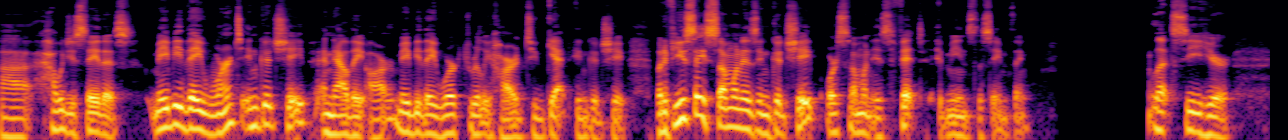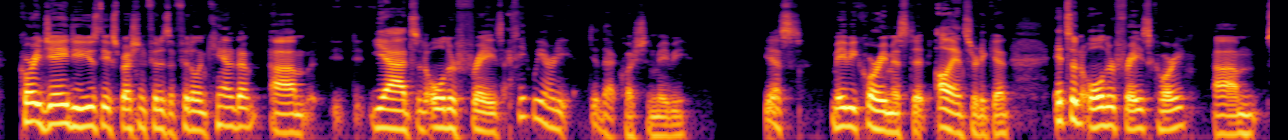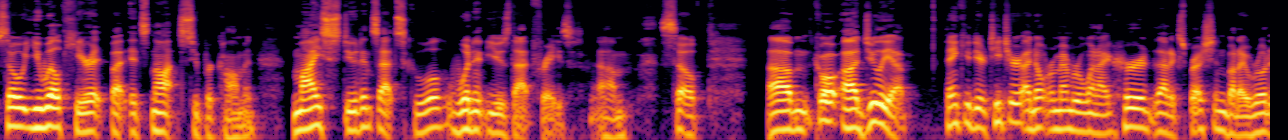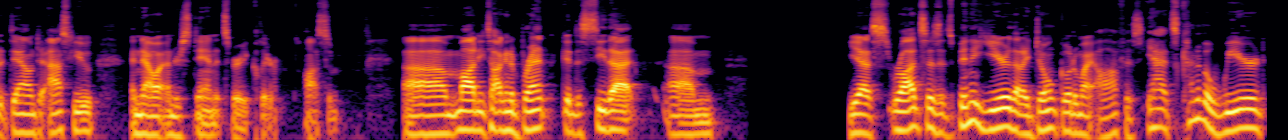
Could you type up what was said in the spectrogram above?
uh, how would you say this? Maybe they weren't in good shape and now they are. Maybe they worked really hard to get in good shape. But if you say someone is in good shape or someone is fit, it means the same thing. Let's see here. Corey J, do you use the expression fit as a fiddle in Canada? Um, yeah, it's an older phrase. I think we already did that question, maybe. Yes, maybe Corey missed it. I'll answer it again. It's an older phrase, Corey. Um, so you will hear it, but it's not super common my students at school wouldn't use that phrase. Um, so, um, uh, Julia, thank you, dear teacher. I don't remember when I heard that expression, but I wrote it down to ask you, and now I understand it's very clear. Awesome. Um, talking to Brent. Good to see that. Um, yes, Rod says it's been a year that I don't go to my office. Yeah, it's kind of a weird.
